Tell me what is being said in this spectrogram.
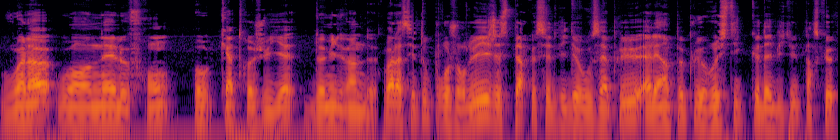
Voilà où en est le front au 4 juillet 2022. Voilà, c'est tout pour aujourd'hui. J'espère que cette vidéo vous a plu. Elle est un peu plus rustique que d'habitude parce que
